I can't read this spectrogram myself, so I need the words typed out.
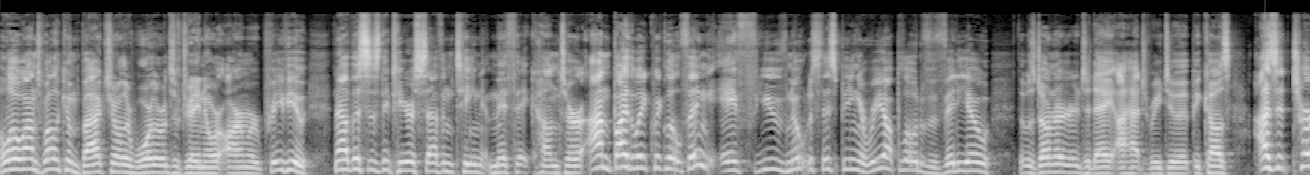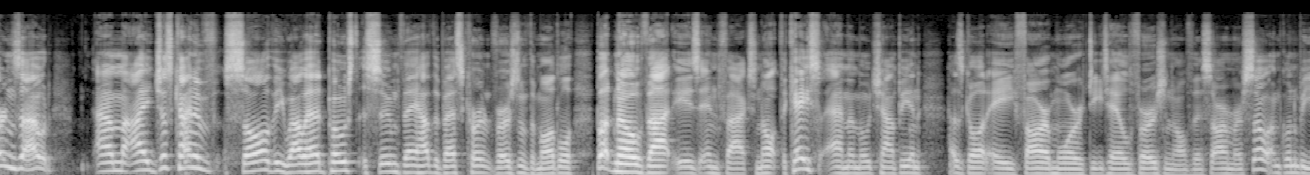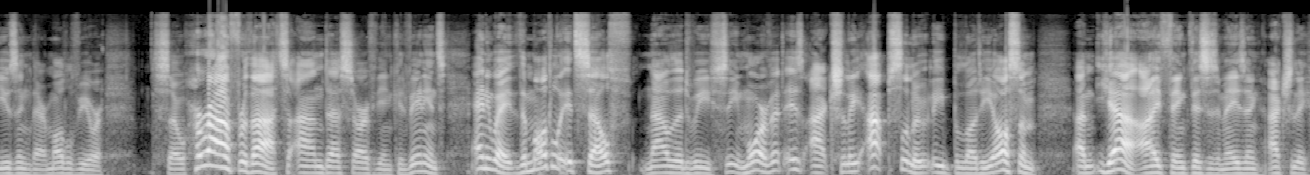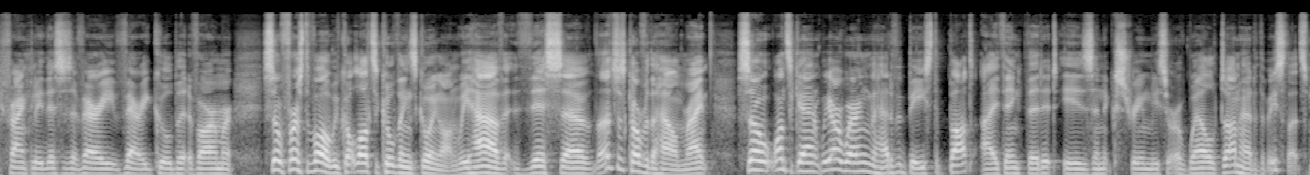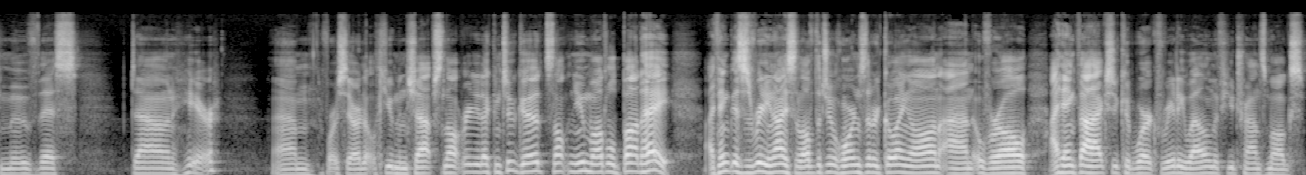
Hello and welcome back to another Warlords of Draenor armor preview. Now this is the tier 17 Mythic Hunter, and by the way, quick little thing, if you've noticed this being a re-upload of a video that was done earlier today, I had to redo it because, as it turns out, um, I just kind of saw the Wowhead post, assumed they had the best current version of the model, but no, that is in fact not the case. MMO Champion has got a far more detailed version of this armor, so I'm going to be using their model viewer. So, hurrah for that, and uh, sorry for the inconvenience. Anyway, the model itself, now that we see more of it, is actually absolutely bloody awesome. Um, yeah, I think this is amazing. Actually, frankly, this is a very, very cool bit of armor. So, first of all, we've got lots of cool things going on. We have this, uh, let's just cover the helm, right? So, once again, we are wearing the head of a beast, but I think that it is an extremely sort of well done head of the beast. Let's move this down here. Um, unfortunately, our little human chap's not really looking too good. It's not the new model, but hey, I think this is really nice. I love the two horns that are going on, and overall, I think that actually could work really well in a few transmogs.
